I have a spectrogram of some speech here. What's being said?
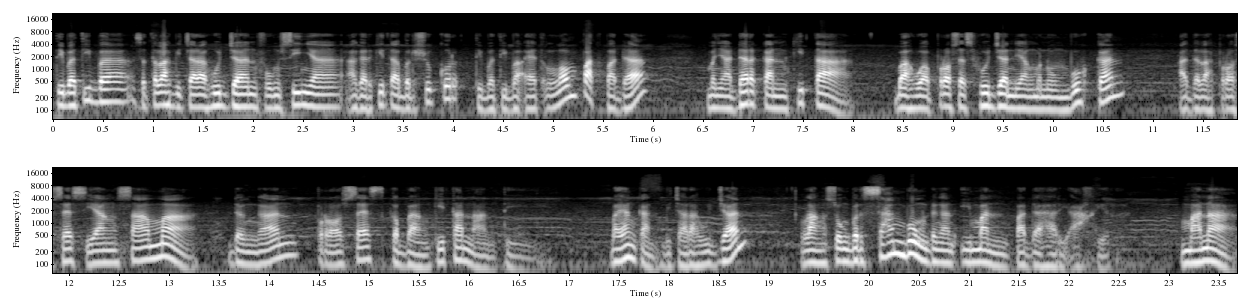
tiba-tiba setelah bicara hujan fungsinya agar kita bersyukur, tiba-tiba ayat lompat pada menyadarkan kita bahwa proses hujan yang menumbuhkan adalah proses yang sama dengan proses kebangkitan nanti. Bayangkan bicara hujan langsung bersambung dengan iman pada hari akhir. Mana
